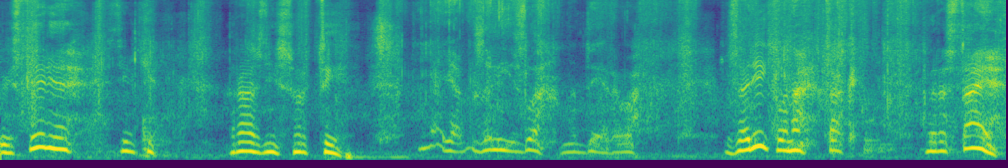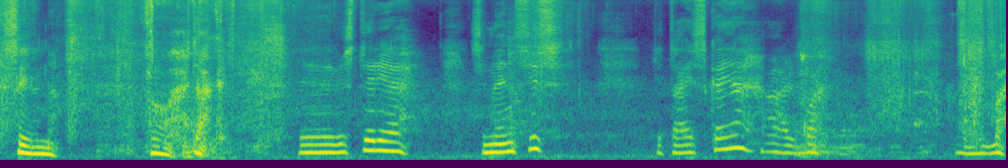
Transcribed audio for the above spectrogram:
Вістерія, тільки різні сорти. Як залізла на дерево. За рік вона так виростає сильно. О, так. Е, Вістерія синенсис. Китайская альба. Альба.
